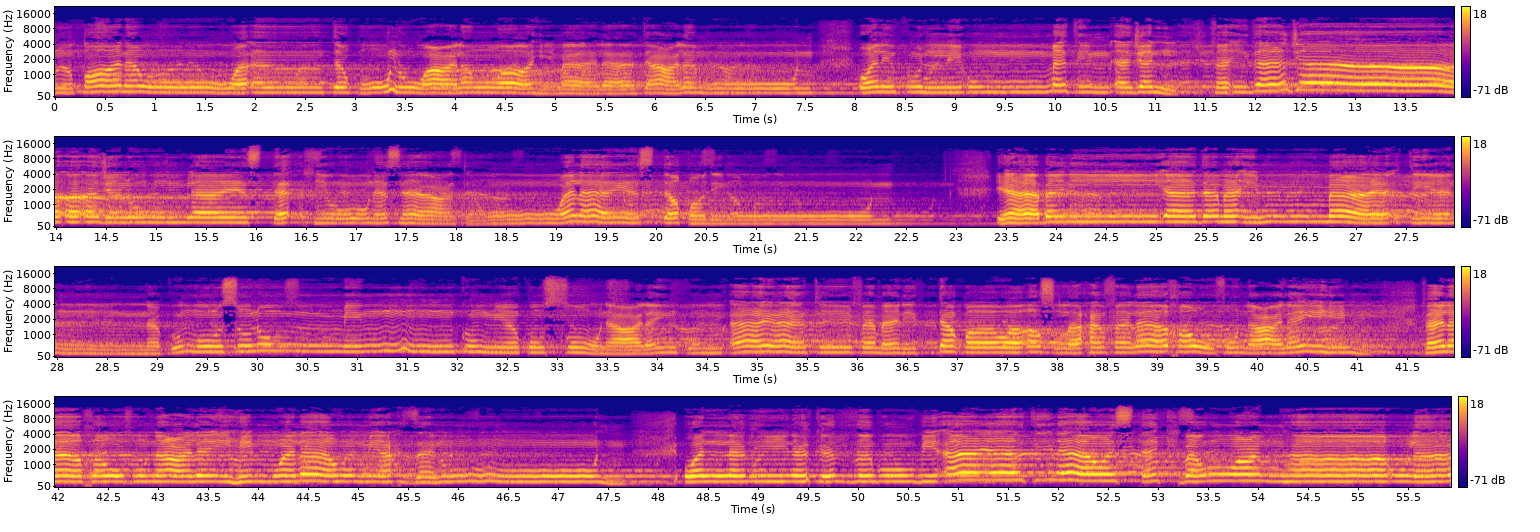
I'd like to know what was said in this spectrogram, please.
سلطانا وأن تقولوا على الله ما لا تعلمون ولكل أمة أجل فإذا جاء أجلهم لا يستأخرون ساعة ولا يستقدمون يا بني آدم إما يأتينكم رسل منكم يقصون عليكم آياتي فمن اتقى وأصلح فلا خوف عليهم فلا خوف عليهم ولا هم يحزنون والذين كذبوا بآياتنا واستكبروا عنها أولئك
